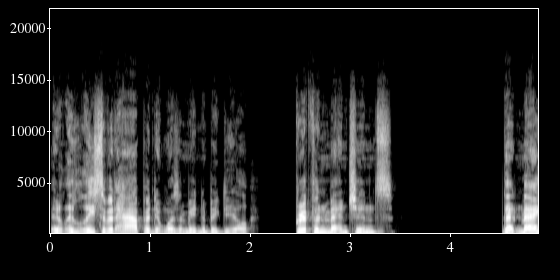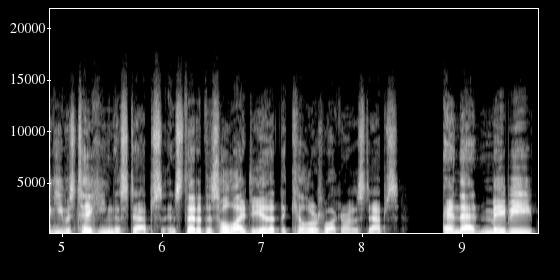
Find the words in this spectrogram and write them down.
at least if it happened, it wasn't made in a big deal. Griffin mentions that Maggie was taking the steps instead of this whole idea that the killer was walking around the steps, and that maybe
